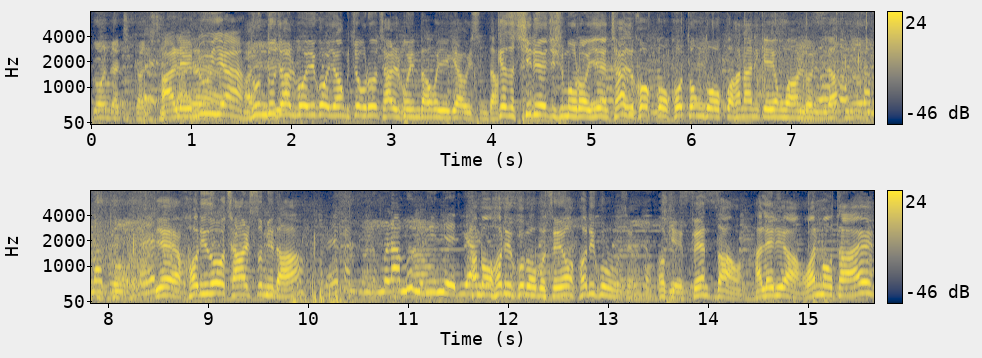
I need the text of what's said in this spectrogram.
God that you can see. 할렐루야. 눈도 잘 보이고 영적으로 잘 보인다고 얘기하고 있습니다. 그래서 치료해 주심으로 이제 잘 걷고 고통도 없고 하나님께 영광을 돌립니다. 예, 허리도 잘 씁니다. 한번 허리 굽어 보세요. 허리 굽어 보세요. 오케이, bend down. 할렐루야. One more time.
